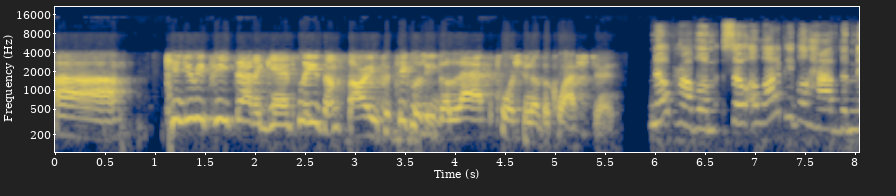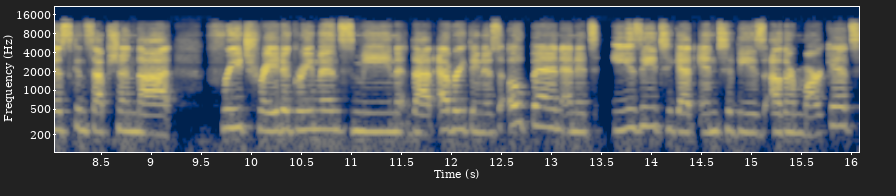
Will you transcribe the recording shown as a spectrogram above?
Uh, can you repeat that again, please? I'm sorry, particularly the last portion of the question. No problem. So, a lot of people have the misconception that free trade agreements mean that everything is open and it's easy to get into these other markets.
